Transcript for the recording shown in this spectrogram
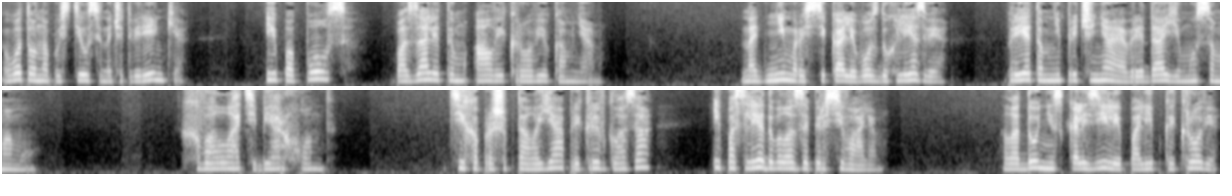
Вот он опустился на четвереньки и пополз по залитым алой кровью камням. Над ним рассекали воздух лезвия, при этом не причиняя вреда ему самому. «Хвала тебе, Архонт!» Тихо прошептала я, прикрыв глаза, и последовала за Персивалем. Ладони скользили по липкой крови,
